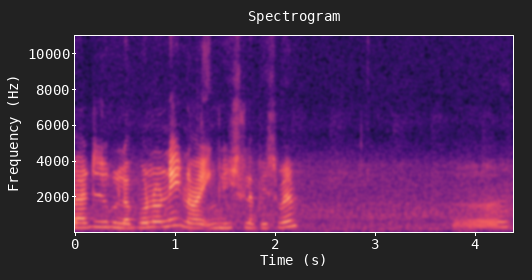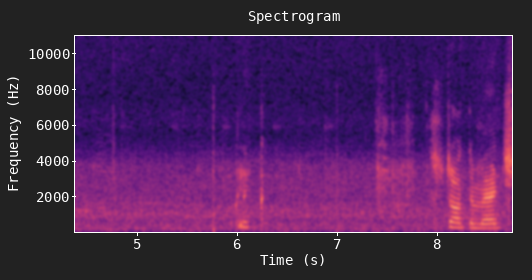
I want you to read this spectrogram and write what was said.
பேட்டிலுக்குள்ளே போனோடனே நான் இங்கிலீஷில் பேசுவேன். ஸ்டார்ட் த மேட்ச்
